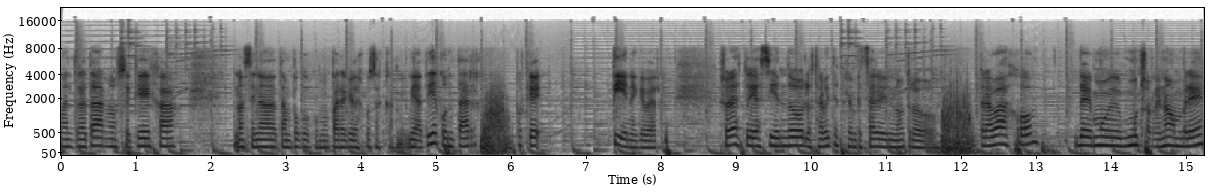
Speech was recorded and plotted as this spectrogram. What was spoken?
maltratar, no se queja, no hace nada tampoco como para que las cosas cambien. Mira, te voy a contar porque tiene que ver. Yo ahora estoy haciendo los trámites para empezar en otro trabajo de muy, mucho renombre,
